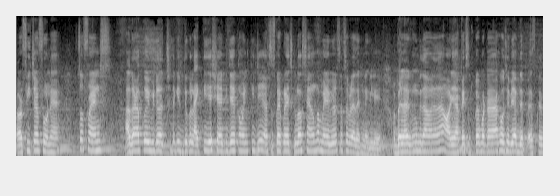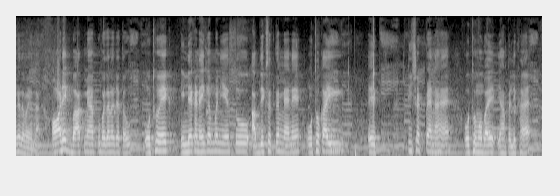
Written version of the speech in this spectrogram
और फीचर फ़ोन है। तो फ्रेंड्स अगर आपको ये वीडियो अच्छी लगी, वीडियो को लाइक कीजिए शेयर कीजिए कमेंट कीजिए और सब्सक्राइब करें ब्लॉग चैनल को। मेरे वीडियो सबसे पहले देखने के लिए। और बेल आइकन भी दबा देना और यहाँ पे एक सब्सक्राइब बटन रखा उसे भी आप प्रेस करके दबा देना और एक बात मैं आपको बताना चाहता हूँ ओथो एक इंडिया का नई कंपनी है तो आप देख सकते हैं मैंने ओथो का ही एक टी शर्ट पहना है ओथो मोबाइल यहाँ पर लिखा है।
